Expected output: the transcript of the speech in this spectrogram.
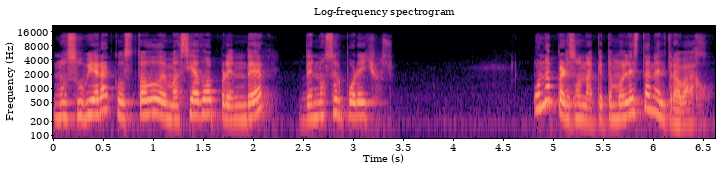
nos hubiera costado demasiado aprender de no ser por ellos. Una persona que te molesta en el trabajo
